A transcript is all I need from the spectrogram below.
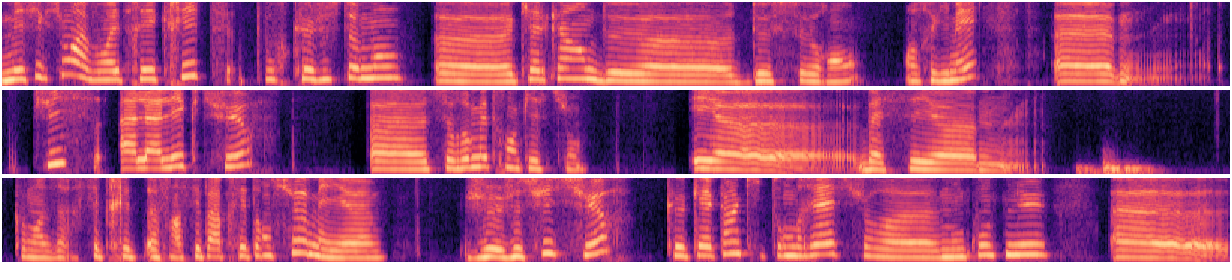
mes fictions elles vont être écrites pour que justement quelqu'un de de ce rang entre guillemets puisse à la lecture se remettre en question. Et bah, c'est comment dire c'est enfin c'est pas prétentieux mais je, je suis sûre que quelqu'un qui tomberait sur euh, mon contenu euh,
